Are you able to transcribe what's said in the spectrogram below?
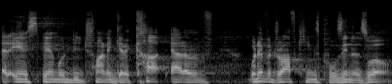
ESPN would be trying to get a cut out of whatever DraftKings pulls in as well.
